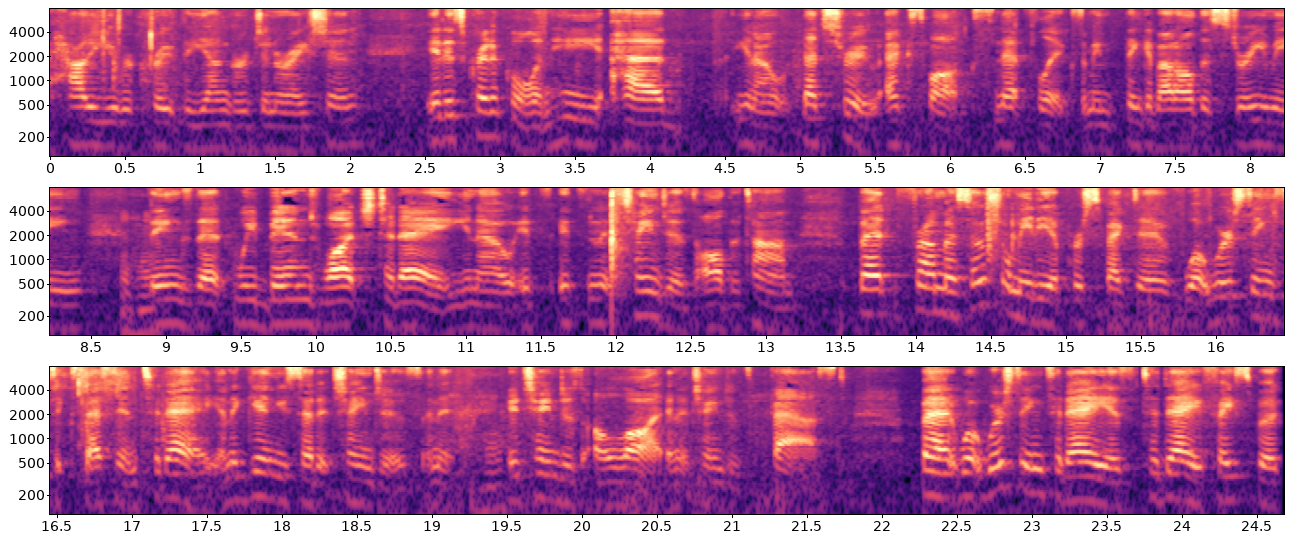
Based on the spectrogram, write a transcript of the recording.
how do you recruit the younger generation. It is critical, and he had, you know, that's true. Xbox, Netflix. I mean, think about all the streaming mm-hmm. things that we binge watch today. You know, it's it's and it changes all the time. But from a social media perspective, what we're seeing success in today, and again, you said it changes, and it, mm-hmm. it changes a lot, and it changes fast. But what we're seeing today is today Facebook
